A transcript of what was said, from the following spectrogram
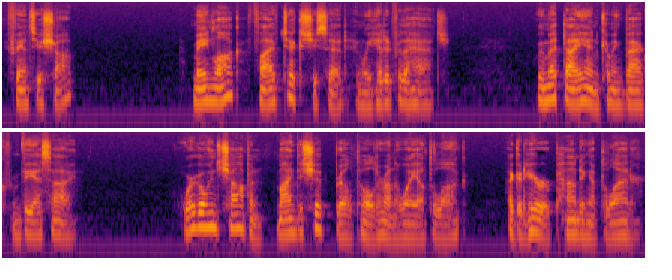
Fancy a shop? Main lock, five ticks, she said, and we headed for the hatch. We met Diane coming back from VSI. We're going shopping. Mind the ship, Brill told her on the way out the lock. I could hear her pounding up the ladder.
